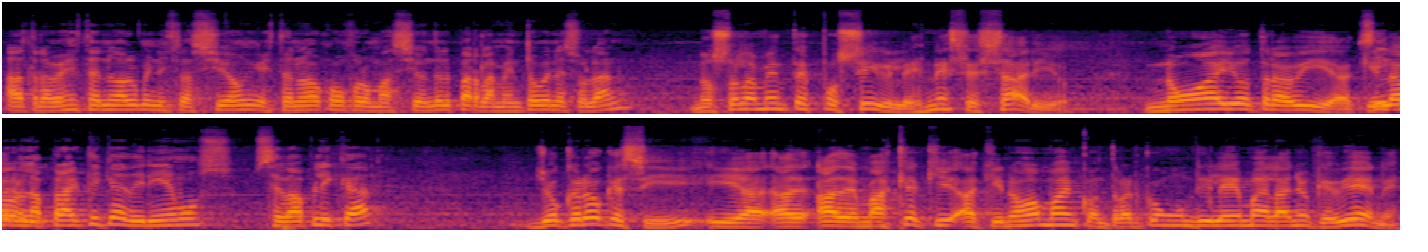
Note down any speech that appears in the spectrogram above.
a través de esta nueva administración esta nueva conformación del Parlamento venezolano? No solamente es posible, es necesario. No hay otra vía. sí, pero en la práctica diríamos, ¿se va a aplicar? Yo creo que sí, y además que aquí, aquí nos vamos a encontrar con un dilema el año que viene,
